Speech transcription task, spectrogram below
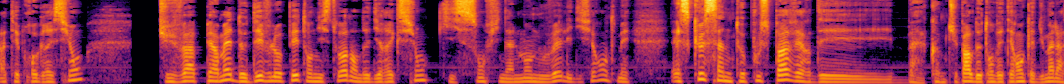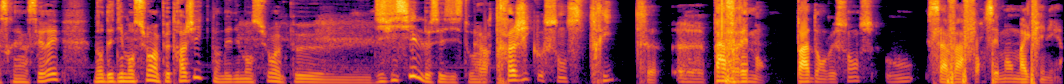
à tes progressions, tu vas permettre de développer ton histoire dans des directions qui sont finalement nouvelles et différentes. Mais est-ce que ça ne te pousse pas vers des, ben, comme tu parles de ton vétéran qui a du mal à se réinsérer, dans des dimensions un peu tragiques, dans des dimensions un peu difficiles de ces histoires? Alors tragique au sens strict, euh, pas vraiment, pas dans le sens où ça va forcément mal finir.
